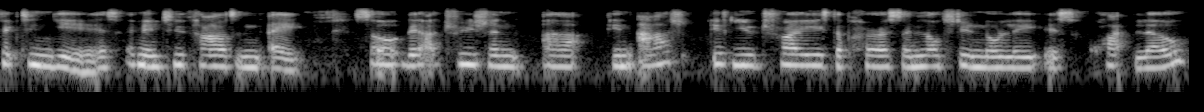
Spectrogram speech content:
15 years, I mean 2008. So the attrition uh, in ASHE, if you trace the person longitudinally, is quite low.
